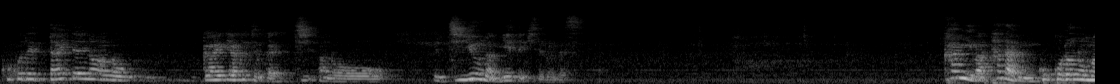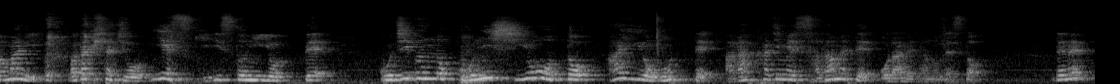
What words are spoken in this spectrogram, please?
ここで大体のあの概略というかじあの自由が見えてきてるんです。神はただ御心のままに私たちをイエス・キリストによってご自分の子にしようと愛を持ってあらかじめ定めておられたのですと。でね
